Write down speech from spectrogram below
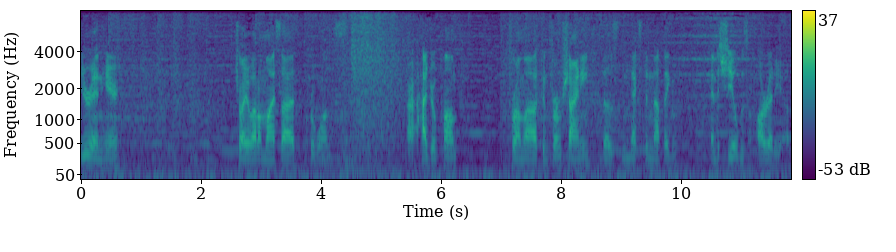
You're in here. Try you out on my side for once. Alright, Hydro Pump from uh, Confirmed Shiny does next to nothing, and the shield is already up.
